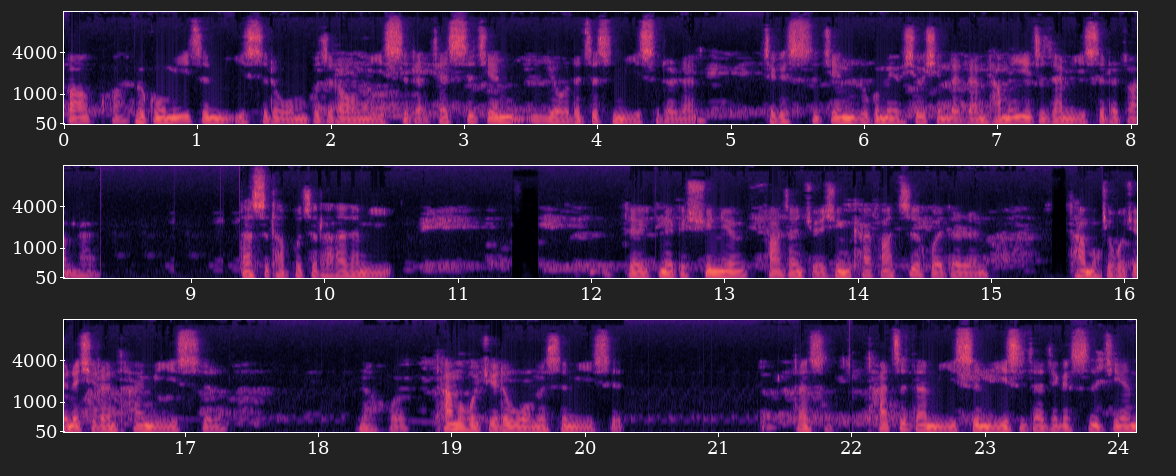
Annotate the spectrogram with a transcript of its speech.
包括，如果我们一直迷失的，我们不知道我们迷失的，在世间有的只是迷失的人。这个世间如果没有修行的人，他们一直在迷失的状态，但是他不知道他在迷。对那个训练、发展决心、开发智慧的人，他们就会觉得那些人太迷失了，然后他们会觉得我们是迷失的，但是他自在迷失，迷失在这个世间，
